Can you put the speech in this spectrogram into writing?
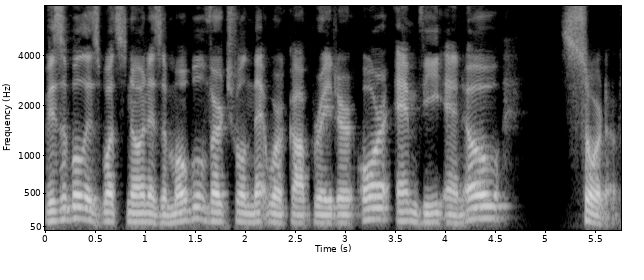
Visible is what's known as a Mobile Virtual Network Operator, or MVNO, sort of.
